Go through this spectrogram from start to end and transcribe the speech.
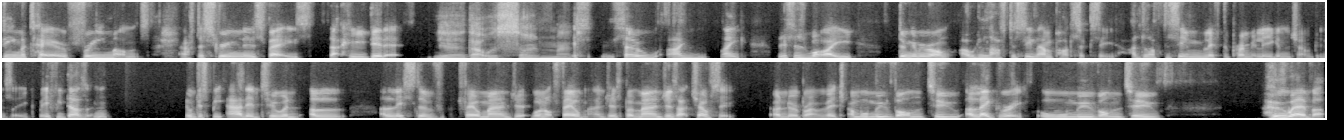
Di Matteo three months after screaming in his face that he did it. Yeah, that was so mad. It's- so I like this is why. Don't get me wrong. I would love to see Lampard succeed. I'd love to see him lift the Premier League and the Champions League. But if he doesn't, it'll just be added to an, a a list of failed manager. Well, not failed managers, but managers at Chelsea under Abramovich, and we'll move on to Allegri or we'll move on to whoever.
